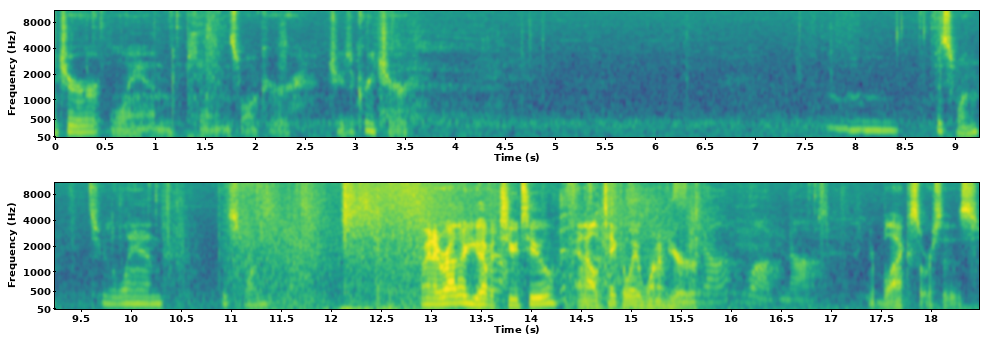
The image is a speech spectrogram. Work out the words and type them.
Creature, land, planeswalker. Choose a creature. Mm, This one. Choose a land. This one. I mean, I'd rather you have a 2-2, and I'll take away one of your, your black sources.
